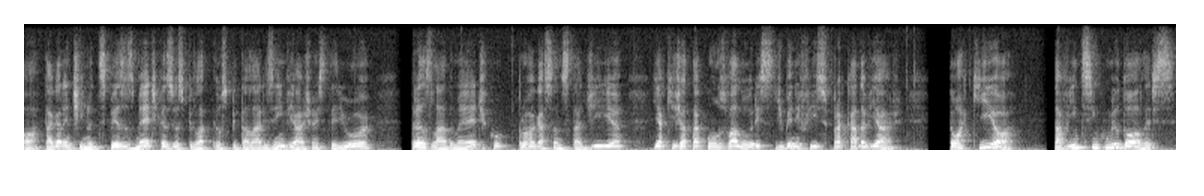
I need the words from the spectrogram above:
Ó, tá garantindo despesas médicas e hospitalares em viagem ao exterior, translado médico, prorrogação de estadia, e aqui já está com os valores de benefício para cada viagem. Então aqui, ó, tá 25 mil dólares.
